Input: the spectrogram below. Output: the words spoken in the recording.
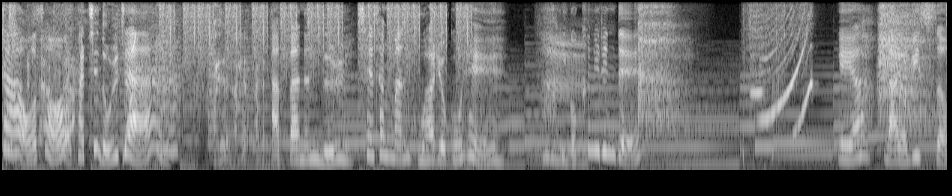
자, 어서 같이 놀자. 아빠는 늘 세상만 구하려고 해. 이거 큰일인데. 얘야, 나 여기 있어.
